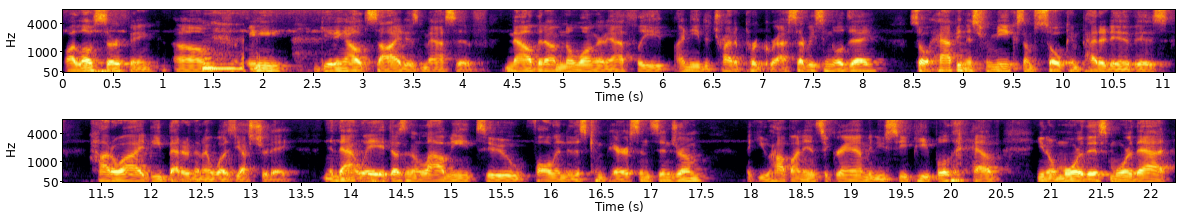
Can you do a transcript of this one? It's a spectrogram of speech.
Well, I love surfing. Um, for me, getting outside is massive. Now that I'm no longer an athlete, I need to try to progress every single day. So happiness for me, because I'm so competitive, is how do I be better than I was yesterday? Mm-hmm. And that way, it doesn't allow me to fall into this comparison syndrome. Like you hop on Instagram and you see people that have, you know, more this, more that.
